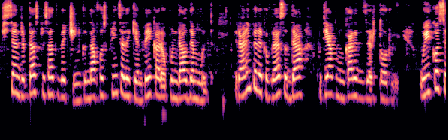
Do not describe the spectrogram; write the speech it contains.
și se îndrepta spre satul vecin, când a fost prinsă de chempei care o pândeau de mult. Era limpede că vrea să dea cutia cu mâncare dezertorului. Uico se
